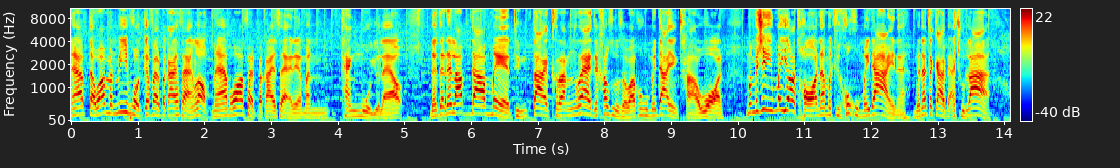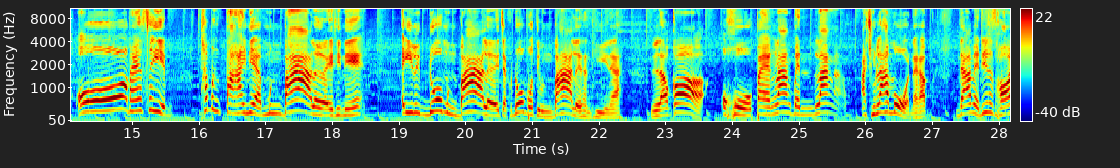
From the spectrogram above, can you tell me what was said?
นะครับแต่ว่ามันไม่มีผลกับแฟลชประกายแสงหรอกนะเพราะว่าแฟลชประกายแสงเนี่ยมันแทงหมู่อยู่แล้วหลังจากได้รับดาเมจถึงตายครั้งแรกจะเข้าสู่สภาวะควบคุมไม่ได้อย่างถาวร มันไม่ใช่ไม่ย่อท้อนะ มันคือควบคุมไม่ได้นะ มันน่าจะกลายเป็นอาชูล่าโอ้แพสซีฟถ้ามึงตายเนี่ยมึงบ้าเลยทีนี้ไอ้ด้วมึงบ้าเลยจากด้วปกติมึงบ้าเลยทันทีนะ แล้วก็โอ้โหแปลงร่างเป็นร่างอาชูล่าโหมดนะครับ ดาเมจที่สะท้อน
